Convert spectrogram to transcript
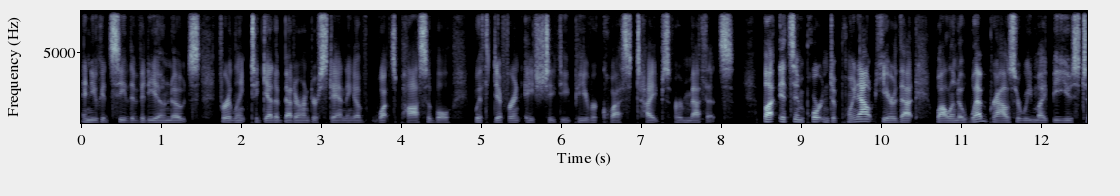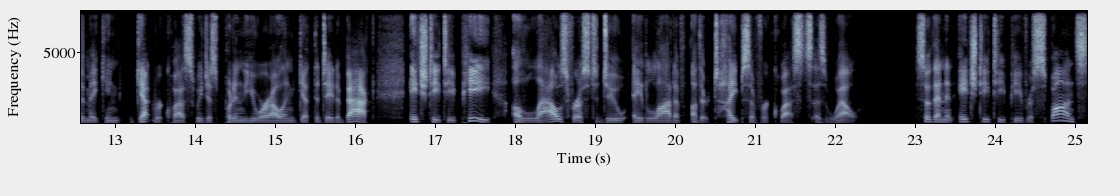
And you could see the video notes for a link to get a better understanding of what's possible with different HTTP request types or methods. But it's important to point out here that while in a web browser we might be used to making GET requests, we just put in the URL and get the data back, HTTP allows for us to do a lot of other types of requests as well. So then an HTTP response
